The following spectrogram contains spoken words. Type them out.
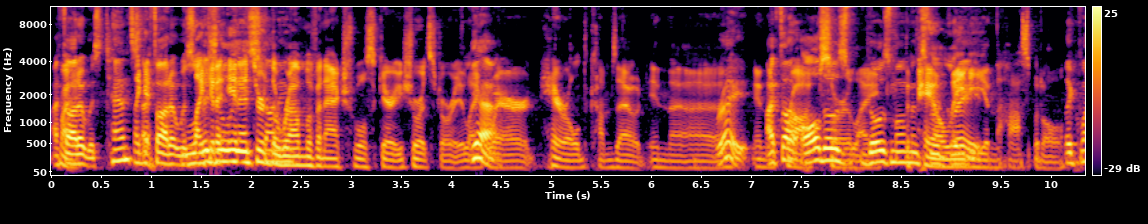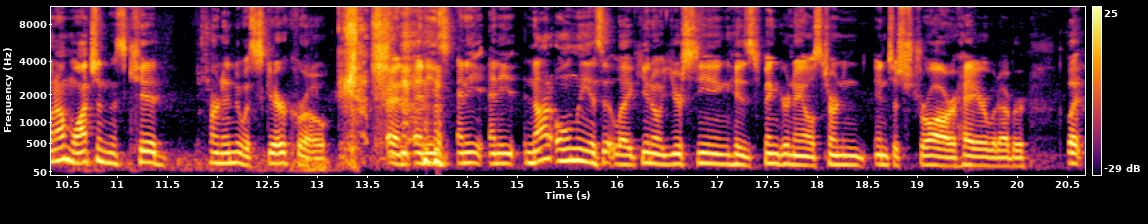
I Right. thought it was tense. I thought it was like it, it entered the realm of an actual scary short story, like Yeah. where Harold comes out in the Right. In the I thought all those- or, like, those moments the pale were lady in the hospital. like when I'm watching this kid turn into a scarecrow and and he's and he and he not only is it like you know you're seeing his fingernails turn in, into straw or hay or whatever but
